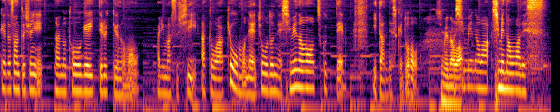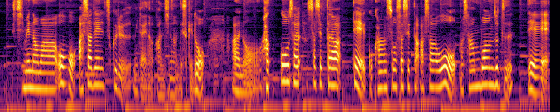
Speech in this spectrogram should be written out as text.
ケイタさんと一緒にあの陶芸行ってるっていうのもありますし、あとは今日もね、ちょうどね、しめ縄を作っていたんですけど、しめ縄？しめ縄、しめ縄です。しめ縄を朝で作るみたいな感じなんですけど、あの発酵ささせたてこう乾燥させた麻を、まあ、3本ずつで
